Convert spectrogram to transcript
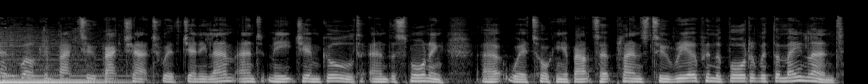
And welcome back to Backchat with Jenny Lamb and me, Jim Gould. And this morning uh, we're talking about uh, plans to reopen the border with the mainland,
